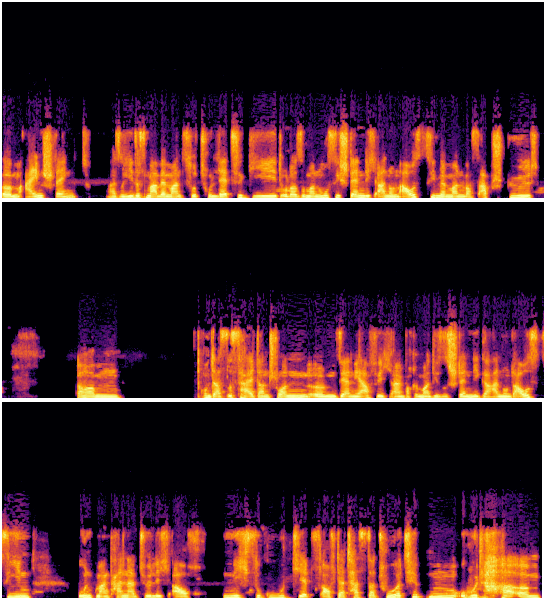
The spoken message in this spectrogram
ähm, einschränkt. Also jedes Mal, wenn man zur Toilette geht oder so, man muss sich ständig an und ausziehen, wenn man was abspült. Ähm, und das ist halt dann schon ähm, sehr nervig, einfach immer dieses ständige An- und Ausziehen. Und man kann natürlich auch nicht so gut jetzt auf der Tastatur tippen oder ähm,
